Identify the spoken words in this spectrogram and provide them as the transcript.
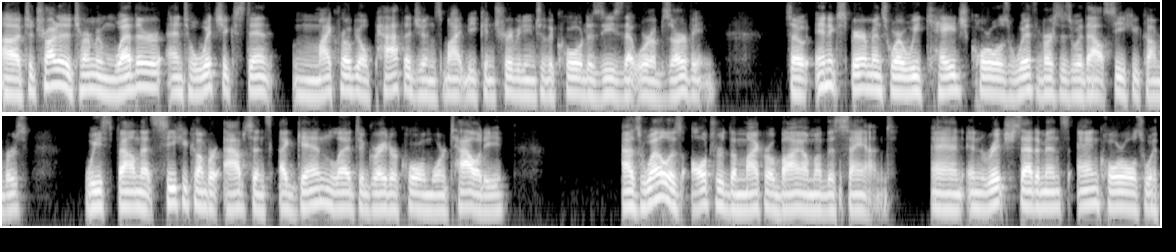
uh, to try to determine whether and to which extent microbial pathogens might be contributing to the coral disease that we're observing. So in experiments where we cage corals with versus without sea cucumbers, we found that sea cucumber absence again led to greater coral mortality, as well as altered the microbiome of the sand and enriched sediments and corals with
